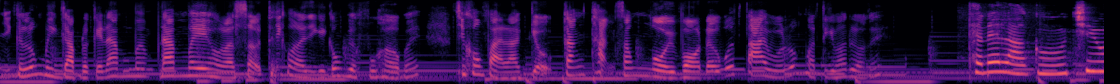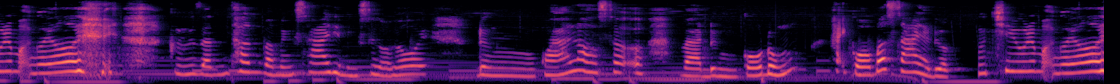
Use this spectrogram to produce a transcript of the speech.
những cái lúc mình gặp được cái đam đam mê hoặc là sở thích hoặc là những cái công việc phù hợp ấy chứ không phải là kiểu căng thẳng xong ngồi vò đầu bứt tai một lúc mà tìm ra được ấy thế nên là cứ chill đi mọi người ơi. Cứ dấn thân và mình sai thì mình sửa thôi. Đừng quá lo sợ và đừng cố đúng. Hãy cố bớt sai là được. Cứ chill đi mọi người ơi.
